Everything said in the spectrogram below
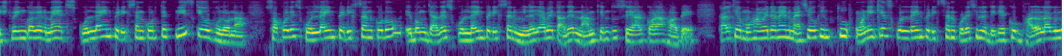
ইস্টবেঙ্গলের ম্যাচ স্কোর লাইন প্রেডিকশান করতে প্লিজ কেউ ভুলো না। সকলে স্কোর লাইন প্রেডিকশান করো এবং যাদের স্কোর লাইন প্রেডিকশান মিলে যাবে, তাদের নাম কিন্তু শেয়ার করা হবে। কালকে মোহামেডানের ম্যাচেও কিন্তু অনেকে স্কোর লাইন প্রেডিকশান করেছিল, দেখে খুব ভালো লাগল।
